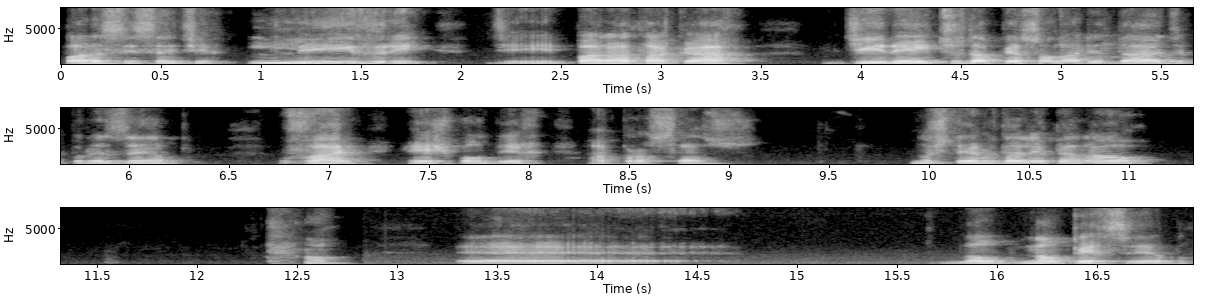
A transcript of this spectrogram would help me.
para se sentir livre de, para atacar direitos da personalidade, por exemplo, vai responder a processo, nos termos da lei penal. Então, é, não, não percebo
